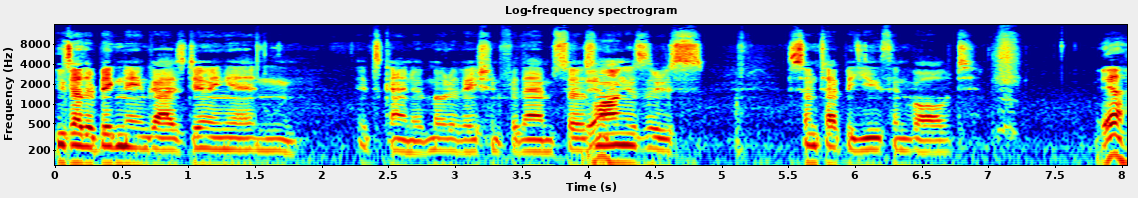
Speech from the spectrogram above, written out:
these other big name guys doing it, and it's kind of motivation for them. So as Yeah. long as there's some type of youth involved, yeah.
